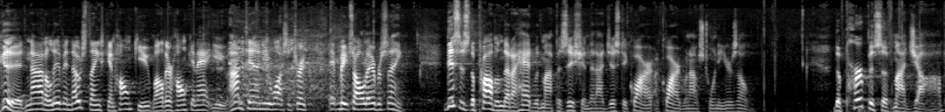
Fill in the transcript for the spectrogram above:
Good night of living. Those things can honk you while they're honking at you. I'm telling you what's the truth. It beats all I ever seen. This is the problem that I had with my position that I just acquired, acquired when I was 20 years old. The purpose of my job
